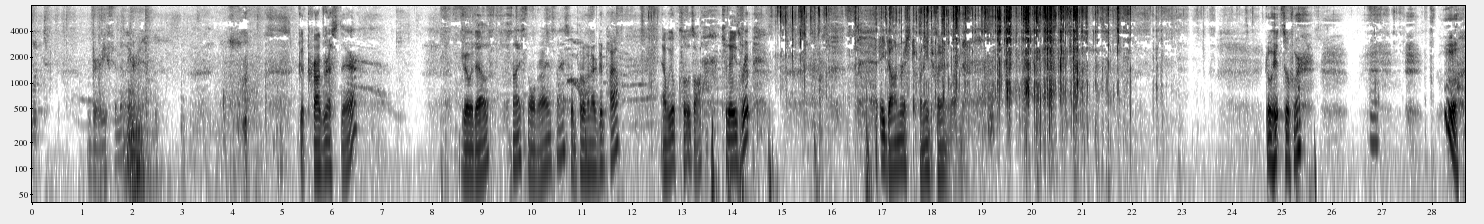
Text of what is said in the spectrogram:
looked very familiar. Good progress there. Jo Adell, it's nice. Nolan Ryan's nice. We'll put them in our good pile. And we'll close off today's rip. A Donruss 2021. No hit so far. Oh,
